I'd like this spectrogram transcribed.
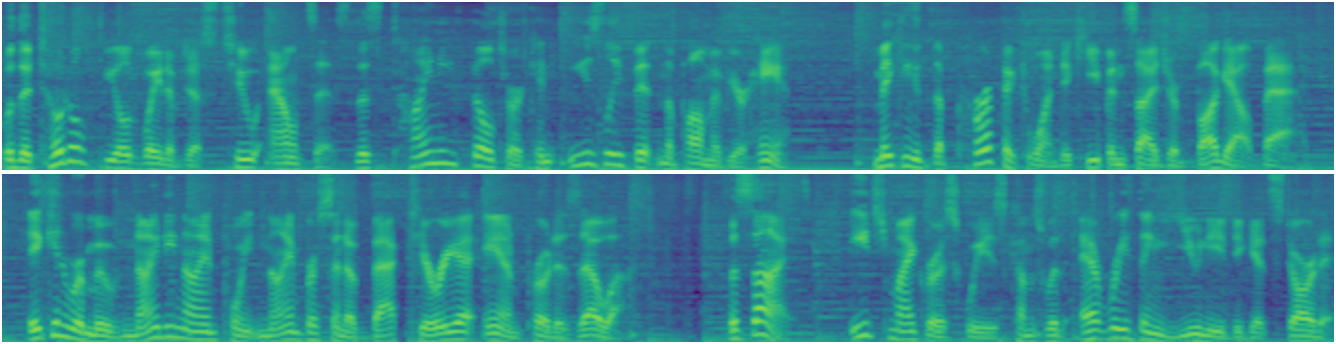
With a total field weight of just 2 ounces, this tiny filter can easily fit in the palm of your hand, making it the perfect one to keep inside your bug out bag. It can remove 99.9% of bacteria and protozoa. Besides, each micro squeeze comes with everything you need to get started,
